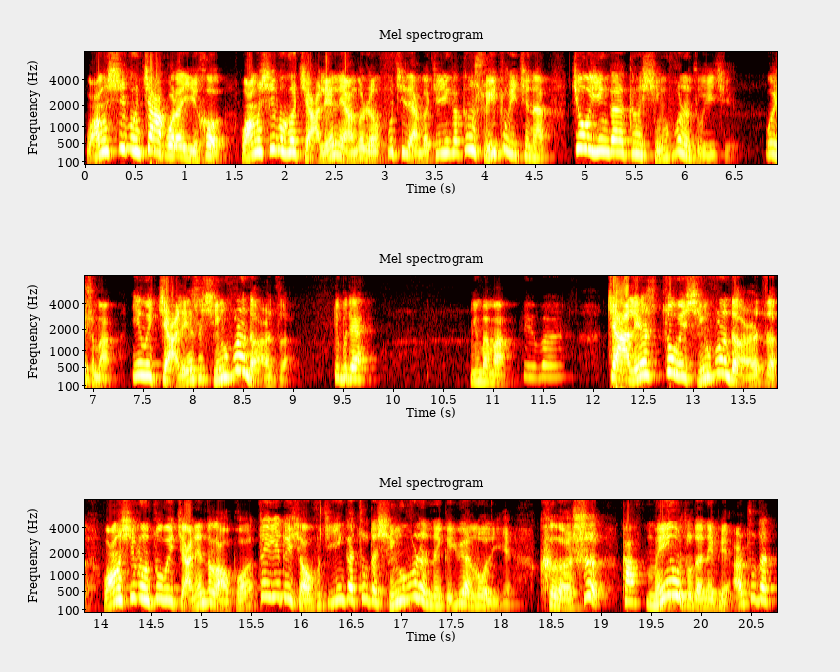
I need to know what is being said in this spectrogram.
王熙凤嫁过来以后，王熙凤和贾琏两个人，夫妻两个就应该跟谁住一起呢？就应该跟邢夫人住一起。为什么？因为贾琏是邢夫人的儿子，对不对？明白吗？明白。贾琏作为邢夫人的儿子，王熙凤作为贾琏的老婆，这一对小夫妻应该住在邢夫人那个院落里。可是他没有住在那边，而住在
